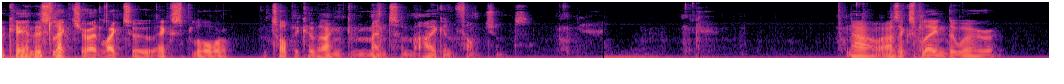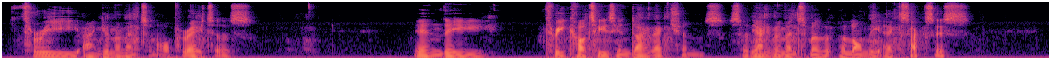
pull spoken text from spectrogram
Okay, in this lecture I'd like to explore the topic of angular momentum eigenfunctions. Now, as explained, there were three angular momentum operators in the three Cartesian directions. So the angular momentum along the x-axis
